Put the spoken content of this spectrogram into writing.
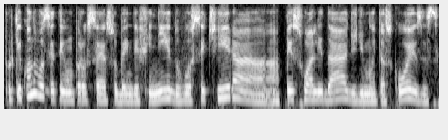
Porque quando você tem um processo bem definido, você tira a pessoalidade de muitas coisas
